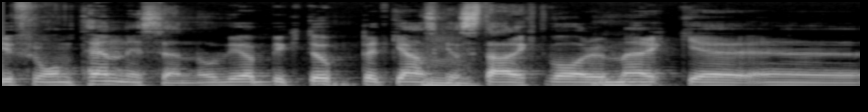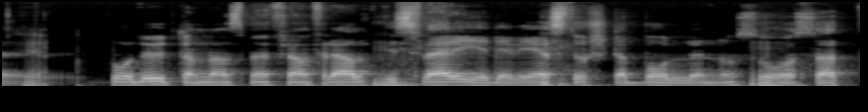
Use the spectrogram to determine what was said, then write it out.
ju från tennisen och vi har byggt upp ett ganska Mm. starkt varumärke eh, både utomlands men framförallt Mm. i Sverige där vi är största bollen och så, så att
